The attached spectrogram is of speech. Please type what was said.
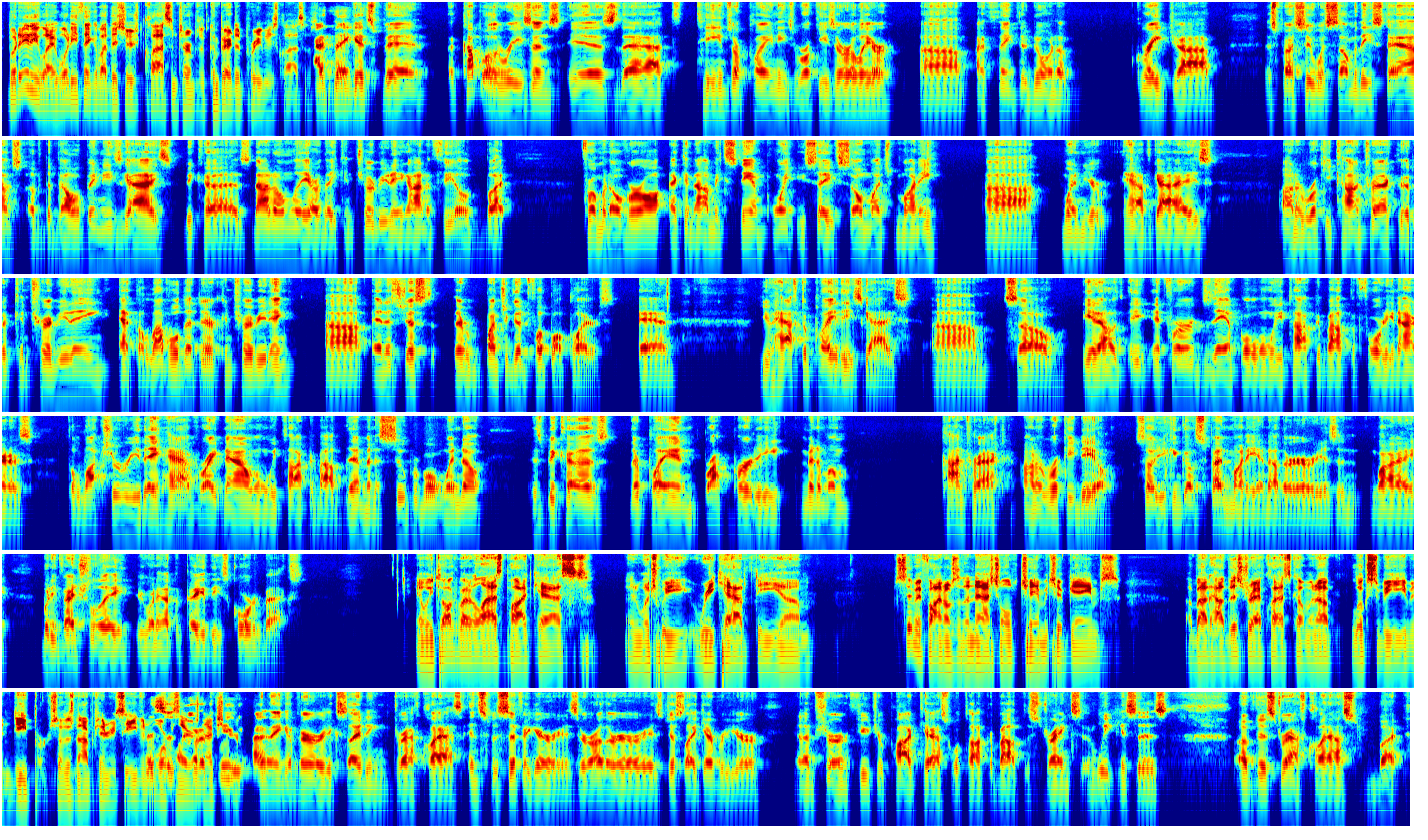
but anyway, what do you think about this year's class in terms of compared to previous classes? I think it's been a couple of the reasons is that teams are playing these rookies earlier. Um, I think they're doing a great job, especially with some of these staffs of developing these guys because not only are they contributing on the field, but from an overall economic standpoint, you save so much money uh, when you have guys on a rookie contract that are contributing at the level that they're contributing. Uh, and it's just they're a bunch of good football players, and you have to play these guys. Um, so, you know, for example, when we talked about the 49ers, the luxury they have right now, when we talked about them in a Super Bowl window, is because they're playing Brock Purdy minimum contract on a rookie deal. So you can go spend money in other areas and why, but eventually you're going to have to pay these quarterbacks. And we talked about it last podcast in which we recapped the um, semifinals of the national championship games about how this draft class coming up looks to be even deeper. So there's an opportunity to see even this more players next be, year. I think a very exciting draft class in specific areas. There are other areas, just like every year, and I'm sure in future podcasts we'll talk about the strengths and weaknesses of this draft class. But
